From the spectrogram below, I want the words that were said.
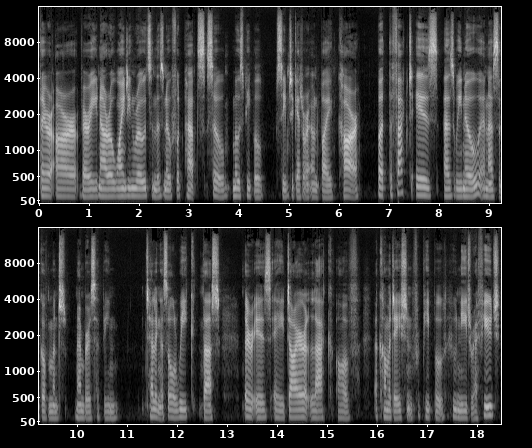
there are very narrow, winding roads and there's no footpaths. So most people seem to get around by car. But the fact is, as we know, and as the government members have been telling us all week, that there is a dire lack of accommodation for people who need refuge.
